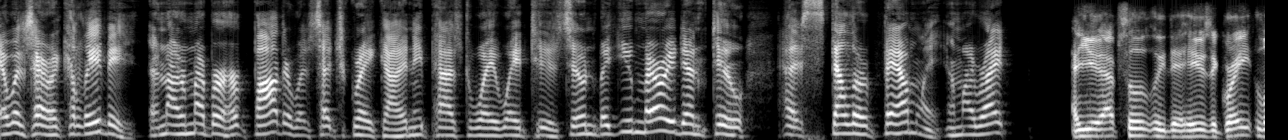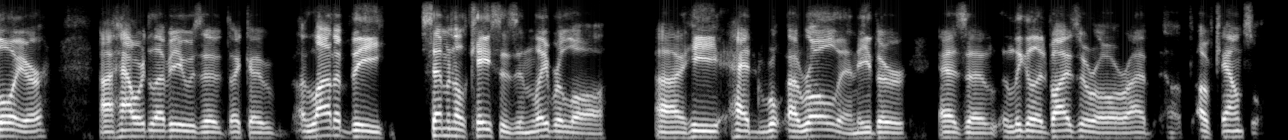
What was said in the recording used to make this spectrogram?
it was Erica Levy. And I remember her father was such a great guy, and he passed away way too soon. But you married into a stellar family. Am I right? Uh, you absolutely did. He was a great lawyer. Uh, Howard Levy was a like a a lot of the seminal cases in labor law. Uh, he had a role in either as a legal advisor or uh, of counsel.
